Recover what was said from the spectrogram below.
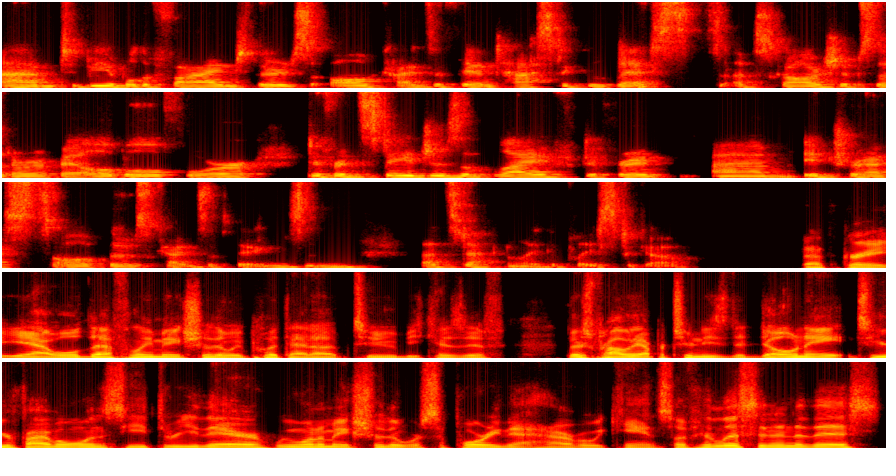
um, to be able to find. There's all kinds of fantastic lists of scholarships that are available for different stages of life, different um, interests, all of those kinds of things. And that's definitely the place to go. That's great. Yeah, we'll definitely make sure that we put that up too, because if there's probably opportunities to donate to your 501c3 there, we want to make sure that we're supporting that however we can. So if you're listening to this,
